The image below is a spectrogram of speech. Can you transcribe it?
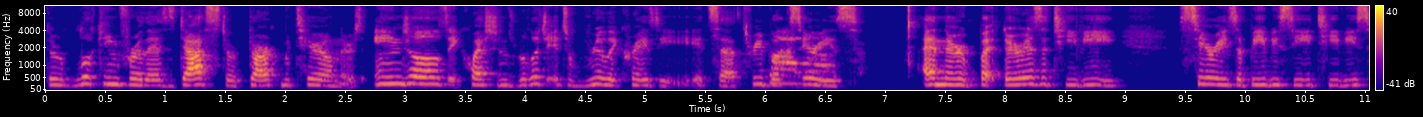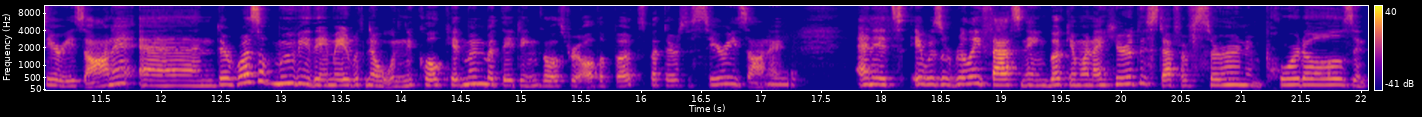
they're looking for this dust or dark material. And there's angels. It questions religion. It's really crazy. It's a three book wow. series, and there but there is a TV series, a BBC TV series on it. And there was a movie they made with no Nicole Kidman, but they didn't go through all the books. But there's a series on it, mm. and it's it was a really fascinating book. And when I hear the stuff of CERN and portals and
